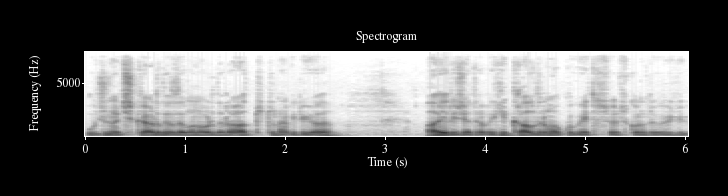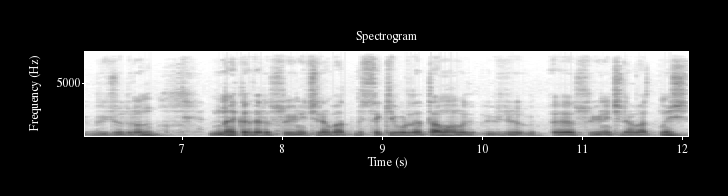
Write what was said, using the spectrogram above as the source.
Ucunu çıkardığı zaman orada rahat tutunabiliyor. Ayrıca tabii ki kaldırma kuvveti söz konusu vücudunun ne kadarı suyun içine batmışsa ki burada tamamı vücudu, e, suyun içine batmış.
